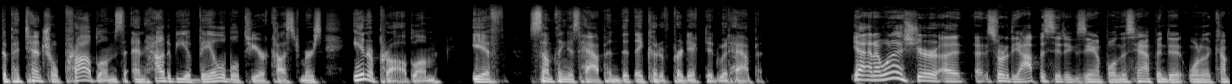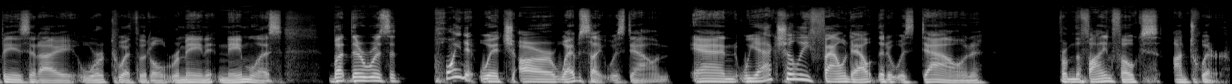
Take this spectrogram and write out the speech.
the potential problems and how to be available to your customers in a problem if something has happened that they could have predicted would happen. Yeah, and I want to share a, a, sort of the opposite example. And this happened at one of the companies that I worked with. It'll remain nameless. But there was a point at which our website was down. And we actually found out that it was down from the fine folks on Twitter.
